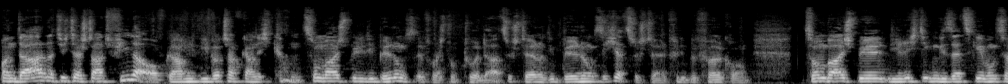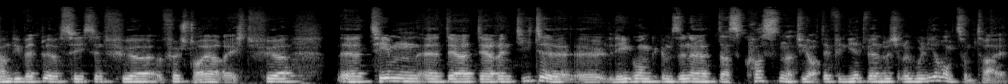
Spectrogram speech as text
Und da hat natürlich der Staat viele Aufgaben, die Wirtschaft gar nicht kann. Zum Beispiel die Bildungsinfrastruktur darzustellen und die Bildung sicherzustellen für die Bevölkerung. Zum Beispiel die richtigen Gesetzgebungen zu haben, die wettbewerbsfähig sind für, für Steuerrecht, für äh, Themen äh, der, der Renditelegung im Sinne, dass Kosten natürlich auch definiert werden durch Regulierung zum Teil.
